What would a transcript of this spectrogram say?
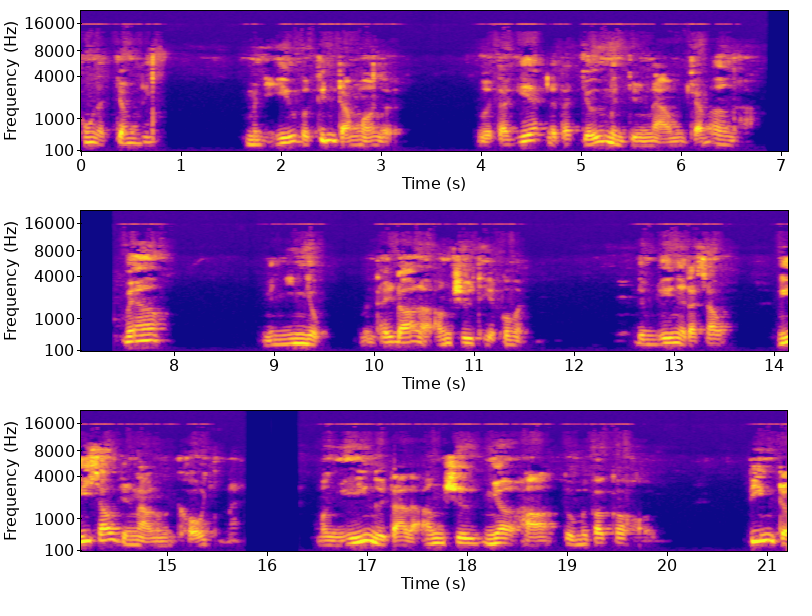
cũng là chân đi mình hiểu và kính trọng mọi người. Người ta ghét, người ta chửi mình chừng nào mình cảm ơn họ. Biết không? Mình nhìn nhục, mình thấy đó là ân sư thiệt của mình. Đừng nghĩ người ta xấu. Nghĩ xấu chừng nào là mình khổ chừng mà nghĩ người ta là ân sư, nhờ họ tôi mới có cơ hội tiến trở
